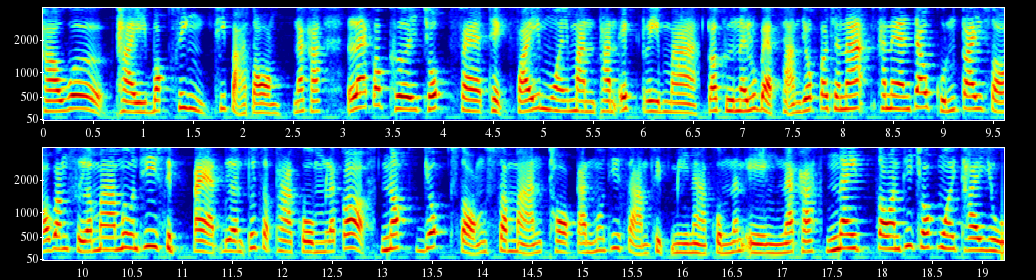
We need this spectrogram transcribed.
พาวเวอร์ไทยบ็อกซิ่งที่ป่าตองนะคะ และก็เคยชกแฟร์เทคไฟท์มวยมันพันเอ็กตรีมมา ก็คือในรูปแบบ 3 ยกก็ชนะ คะแนนเจ้าขุนไกลสอวังเสือมาเมื่อวันที่ 18 เดือนพฤษภาคม แล้วก็น็อกยก 2 สมานทอกันเมื่อวันที่ 30 มีนาคมนั่นเองนะคะ ในตอนที่ชกมวยไทยอยู่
